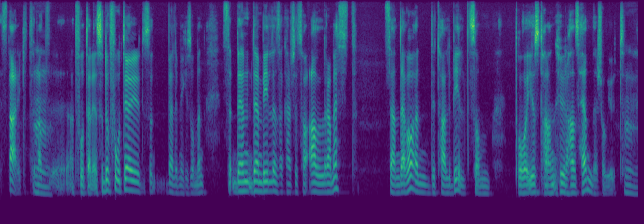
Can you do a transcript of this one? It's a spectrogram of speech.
starkt mm. att, att fota det. Så då fotade jag ju väldigt mycket så men den, den bilden som kanske sa allra mest sen det var en detaljbild som på just han, hur hans händer såg ut. Mm.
